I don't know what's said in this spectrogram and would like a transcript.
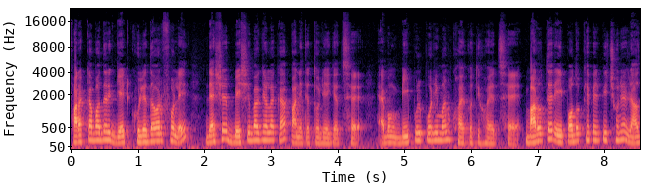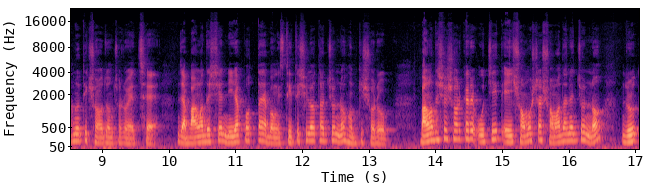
ফারাক্কাবাদের গেট খুলে দেওয়ার ফলে দেশের বেশিরভাগ এলাকা পানিতে তলিয়ে গেছে। এবং বিপুল পরিমাণ ক্ষয়ক্ষতি হয়েছে। ভারতের এই পদক্ষেপের পিছনে রাজনৈতিক ষড়যন্ত্র রয়েছে, যা বাংলাদেশের নিরাপত্তা এবং স্থিতিশীলতার জন্য হুমকি স্বরূপ। বাংলাদেশের সরকারের উচিত এই সমস্যার সমাধানের জন্য দ্রুত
